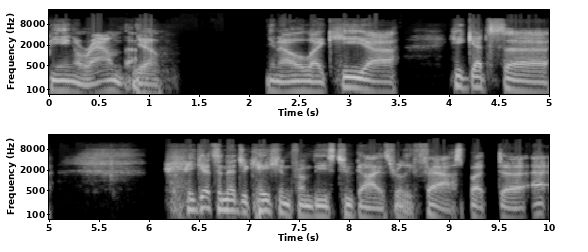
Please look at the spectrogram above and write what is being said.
being around them Yeah. you know like he uh he gets uh he gets an education from these two guys really fast. But uh a-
